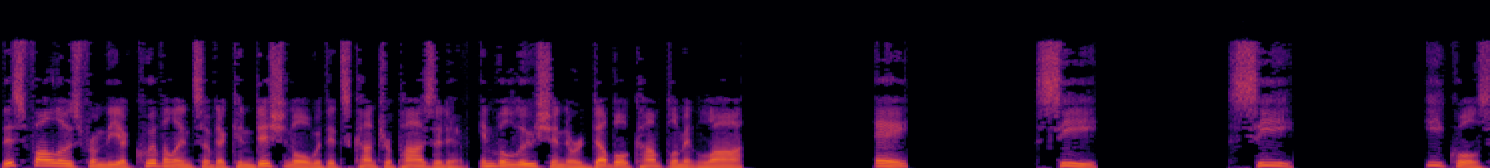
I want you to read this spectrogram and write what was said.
This follows from the equivalence of a conditional with its contrapositive, involution or double complement law. A c c equals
